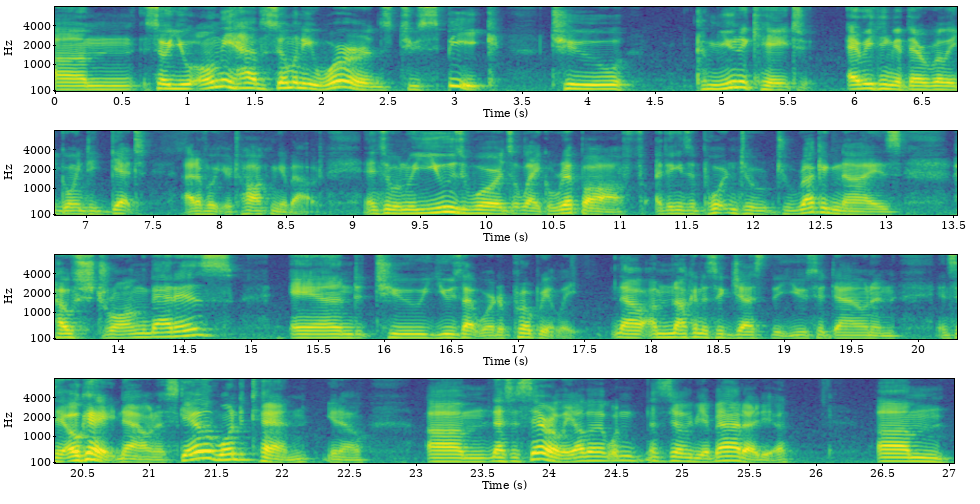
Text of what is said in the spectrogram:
Um, so you only have so many words to speak to communicate everything that they're really going to get out of what you're talking about. And so when we use words like rip off, I think it's important to, to recognize how strong that is and to use that word appropriately. Now, I'm not going to suggest that you sit down and, and say, okay, now on a scale of 1 to 10, you know, um, necessarily, although that wouldn't necessarily be a bad idea. Um,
